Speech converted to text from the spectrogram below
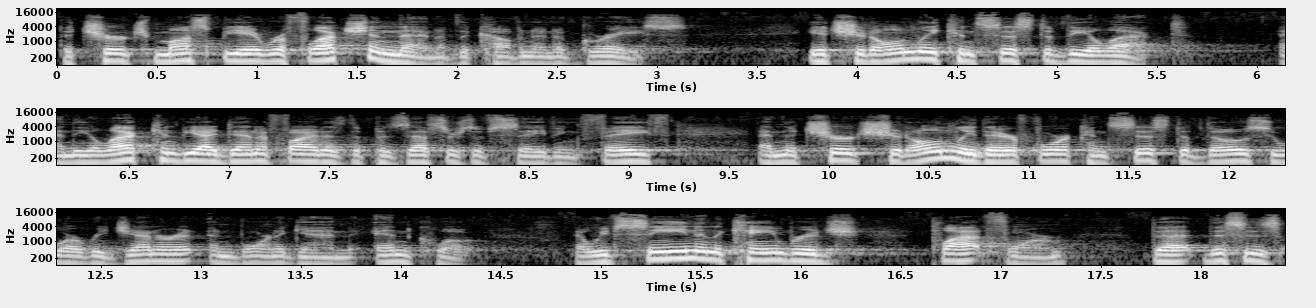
The church must be a reflection then of the covenant of grace. It should only consist of the elect, and the elect can be identified as the possessors of saving faith, and the church should only therefore consist of those who are regenerate and born again. End quote. Now, we've seen in the Cambridge platform that this is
